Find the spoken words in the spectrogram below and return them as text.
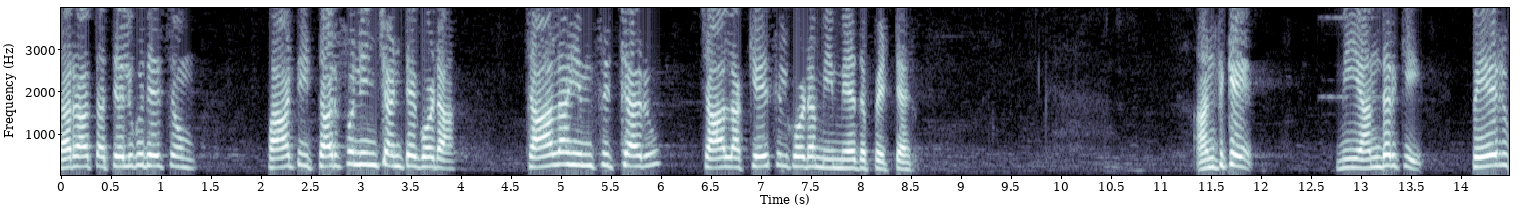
తర్వాత తెలుగుదేశం పార్టీ తరఫు నుంచి అంటే కూడా చాలా హింసించారు చాలా కేసులు కూడా మీ మీద పెట్టారు. అందుకే మీ అందరికీ పేరు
